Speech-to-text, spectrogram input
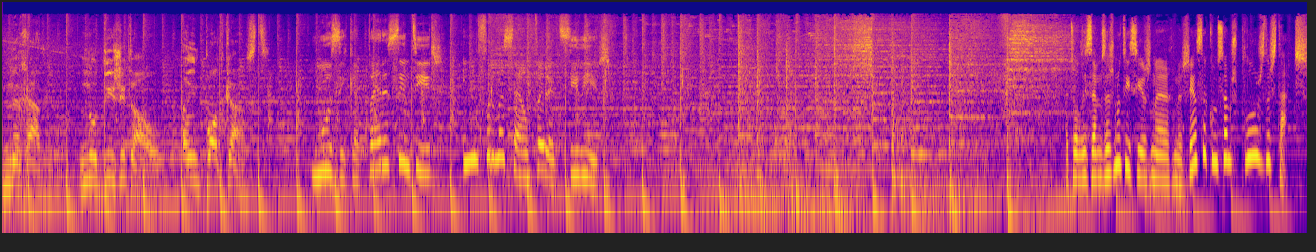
Na rádio, no digital, em podcast. Música para sentir, informação para decidir. Atualizamos as notícias na Renascença. Começamos pelos destaques.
